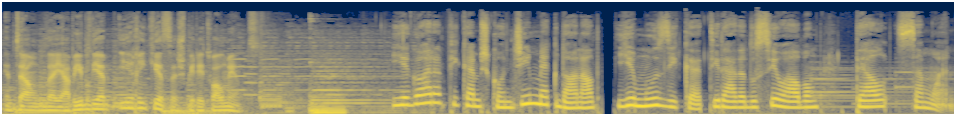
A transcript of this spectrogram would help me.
Então leia a Bíblia e enriqueça espiritualmente. E agora ficamos com Jim MacDonald e a música tirada do seu álbum Tell Someone.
